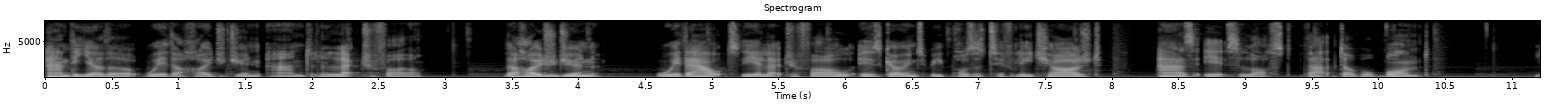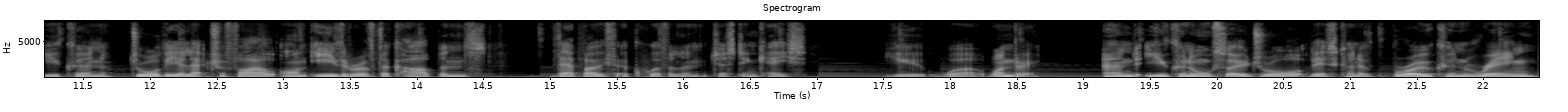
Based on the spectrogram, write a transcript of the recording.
and the other with a hydrogen and an electrophile. The hydrogen without the electrophile is going to be positively charged as it's lost that double bond. You can draw the electrophile on either of the carbons. They're both equivalent, just in case you were wondering. And you can also draw this kind of broken ring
